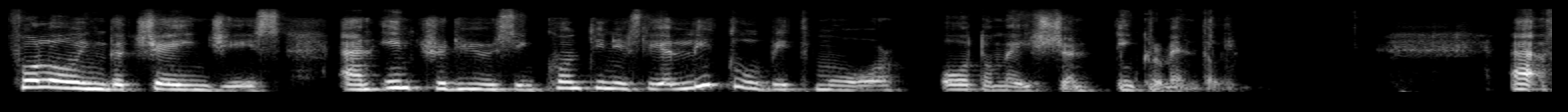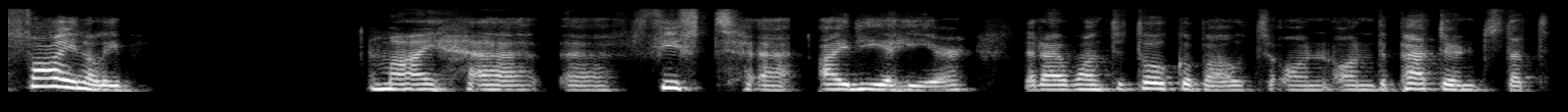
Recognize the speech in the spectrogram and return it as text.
following the changes and introducing continuously a little bit more automation incrementally. Uh, finally, my uh, uh, fifth uh, idea here that I want to talk about on, on the patterns that,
